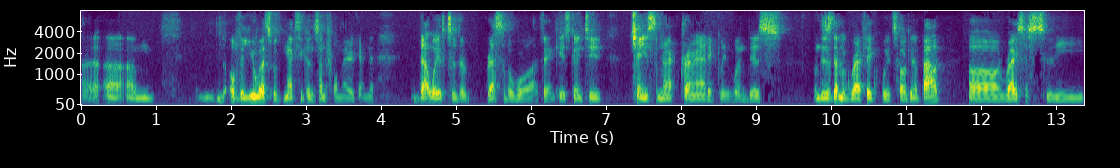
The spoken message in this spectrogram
uh, um, of the U.S. with Mexico and Central America, and that way to the rest of the world, I think, is going to change dramatically when this when this demographic we're talking about uh, rises to the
